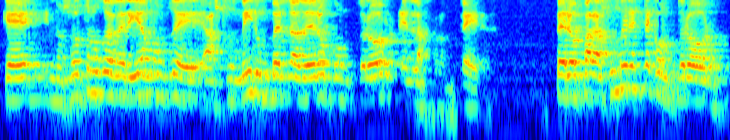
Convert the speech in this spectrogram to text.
que nosotros deberíamos de asumir un verdadero control en la frontera. Pero para asumir este control,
